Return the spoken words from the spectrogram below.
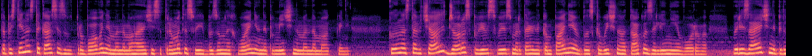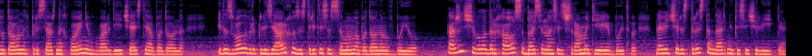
та постійно стикався з випробуваннями, намагаючись отримати своїх безумних воїнів непоміченими на Маккані. Коли настав час, Джо розповів свою смертельну кампанію в блискавичну атаку за лінії ворога, вирізаючи непідготовлених присяжних воїнів гвардії честі Абадона, і дозволив реклюзіарху зустрітися з самим Абадоном в бою. Кажуть, що володар хаосу досі носить шрами тієї битви, навіть через три стандартні тисячоліття.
